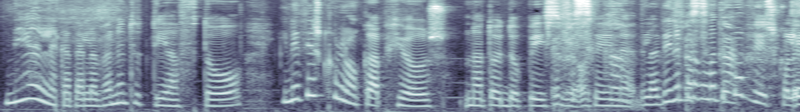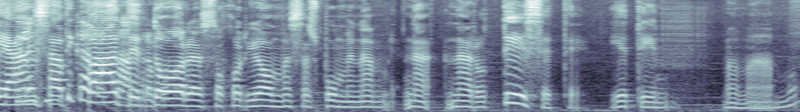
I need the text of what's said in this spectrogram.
Ναι, αλλά καταλαβαίνετε ότι αυτό είναι δύσκολο κάποιος να το εντοπίσει ε, ότι είναι. Δηλαδή είναι πραγματικά δύσκολο. Εάν θα πάτε τώρα στο χωριό μας, ας πούμε, να, να, να ρωτήσετε για την μαμά μου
